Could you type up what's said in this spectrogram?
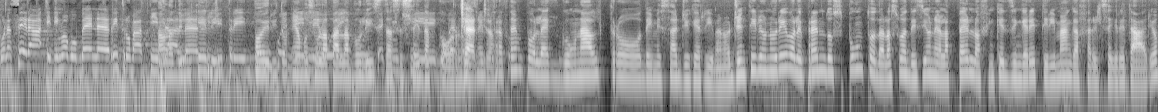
Buonasera e di nuovo ben ritrovati Paola dal Micheli, TG3. Poi ritorniamo sulla pallavolista se sei d'accordo. Certo. Nel frattempo leggo un altro dei messaggi che arrivano. Gentile onorevole, prendo spunto dalla sua adesione all'appello affinché Zingaretti rimanga a fare il segretario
